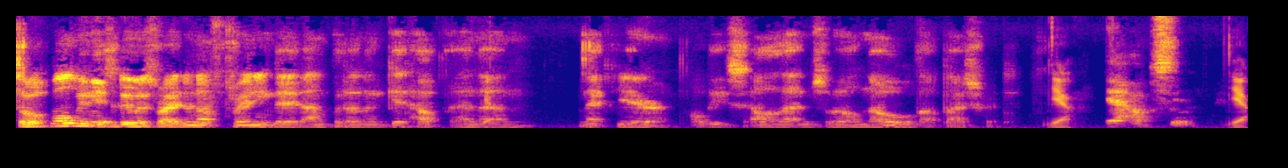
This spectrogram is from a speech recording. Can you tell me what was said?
So all we need to do is write enough training data and put it on GitHub, and then next year all these LLMs will know about PyScript. yeah, Yeah. absolutely. Yeah.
